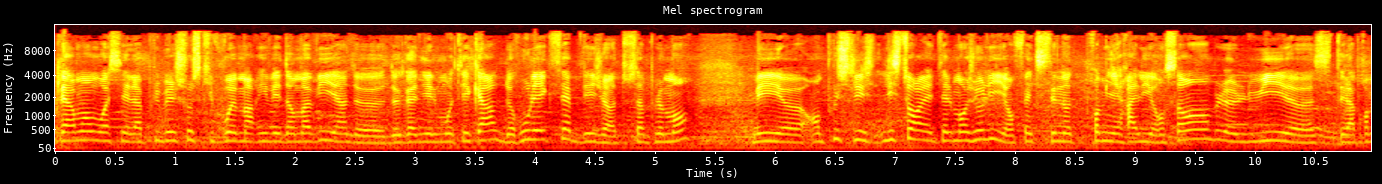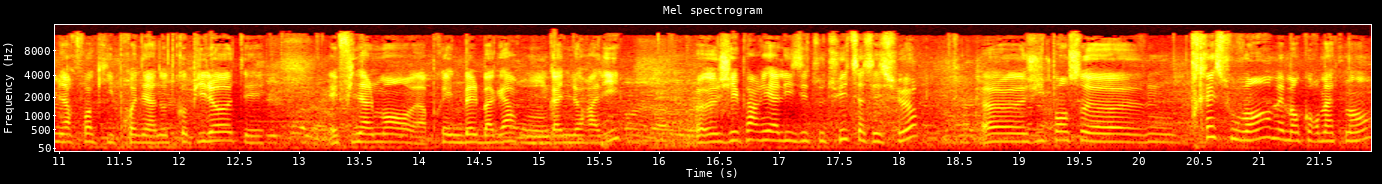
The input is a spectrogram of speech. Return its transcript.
Clairement, moi, c'est la plus belle chose qui pouvait m'arriver dans ma vie, hein, de, gagner le Monte Carlo, de rouler avec déjà, tout simplement. Mais euh, en plus, l'histoire est tellement jolie. En fait, c'était notre premier rallye ensemble. Lui, euh, c'était la première fois qu'il prenait un autre copilote. Et, et, finalement, après une belle bagarre, on gagne le rallye. Euh, j'ai pas réalisé tout de suite, ça c'est sûr. Euh, j'y pense euh, très souvent, même encore maintenant.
